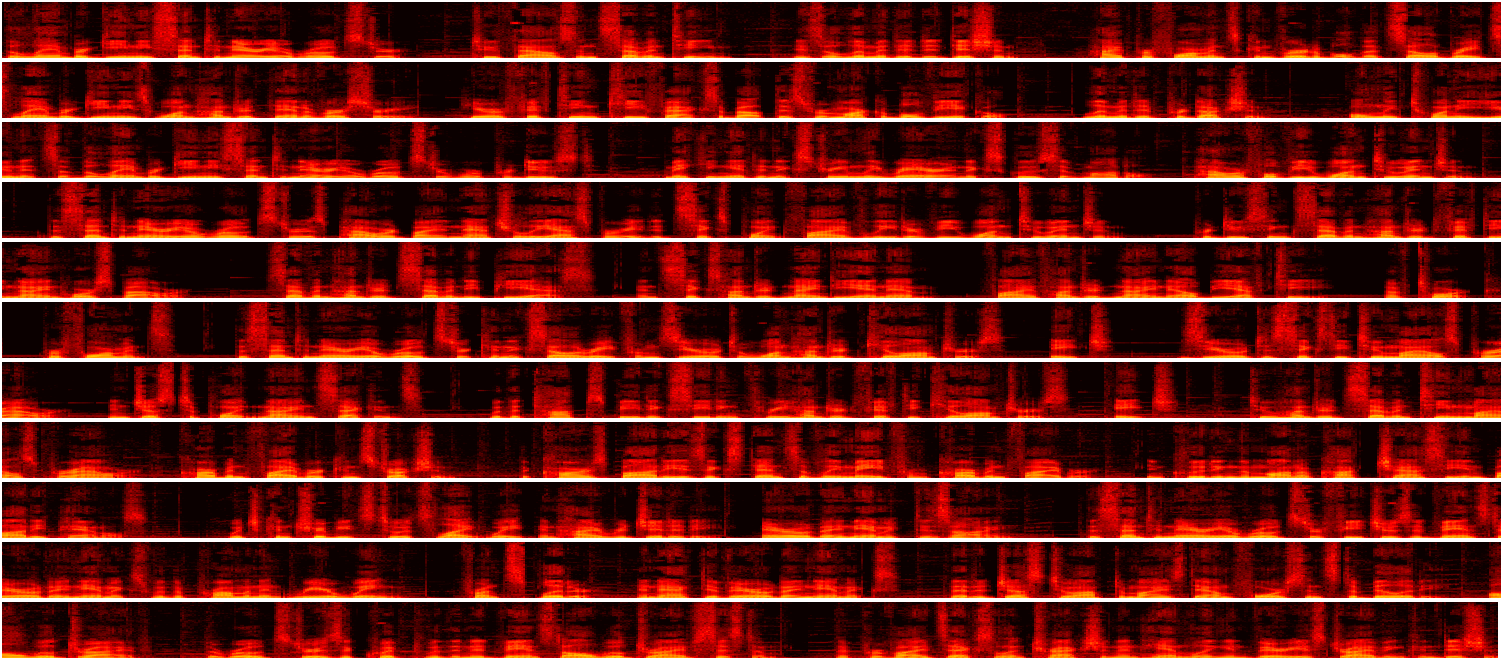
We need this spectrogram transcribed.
The Lamborghini Centenario Roadster 2017 is a limited edition, high-performance convertible that celebrates Lamborghini's 100th anniversary. Here are 15 key facts about this remarkable vehicle. Limited production. Only 20 units of the Lamborghini Centenario Roadster were produced, making it an extremely rare and exclusive model. Powerful V12 engine. The Centenario Roadster is powered by a naturally aspirated 6.5-liter V12 engine, producing 759 horsepower, 770 PS, and 690 Nm, 509 lb-ft, of torque. Performance. The Centenario Roadster can accelerate from 0 to 100 km h, 0 to 62 miles per hour, in just 2.9 seconds, with a top speed exceeding 350 km h, 217 miles per hour. Carbon fiber construction. The car's body is extensively made from carbon fiber, including the monocoque chassis and body panels, which contributes to its lightweight and high rigidity. Aerodynamic design. The Centenario Roadster features advanced aerodynamics with a prominent rear wing, front splitter, and active aerodynamics that adjust to optimize downforce and stability. All-wheel drive. The Roadster is equipped with an advanced all-wheel drive system that provides excellent traction and handling in various driving conditions.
